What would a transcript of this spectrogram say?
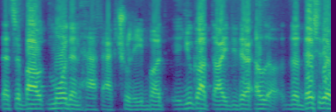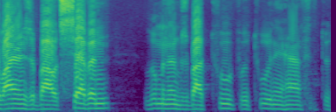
that's about more than half actually, but you got the idea. The density of iron is about seven, aluminum is about two, two and a half to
